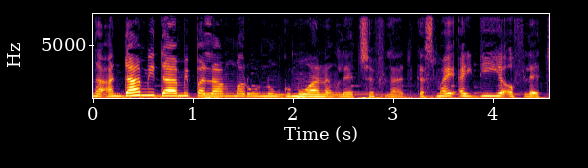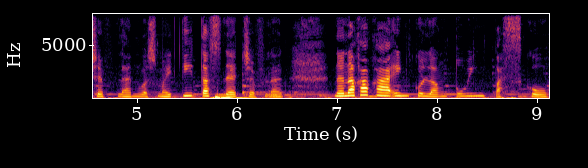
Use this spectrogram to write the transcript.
na ang dami-dami palang marunong gumawa ng leche flan. Kasi my idea of leche flan was my tita's leche flan na nakakain ko lang tuwing Pasko.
